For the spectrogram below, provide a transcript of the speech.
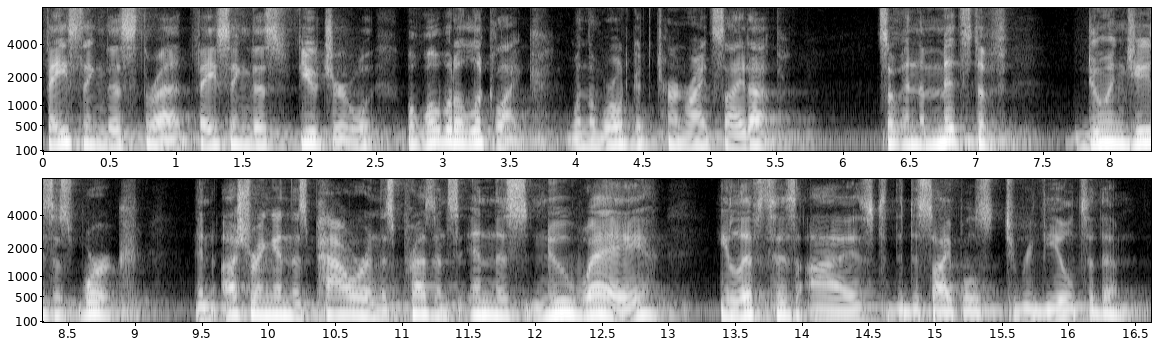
facing this threat, facing this future, but what would it look like when the world could turn right side up? So, in the midst of doing Jesus' work and ushering in this power and this presence in this new way, he lifts his eyes to the disciples to reveal to them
